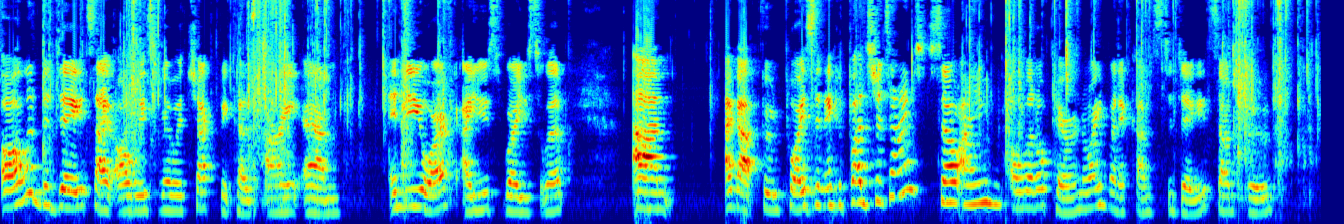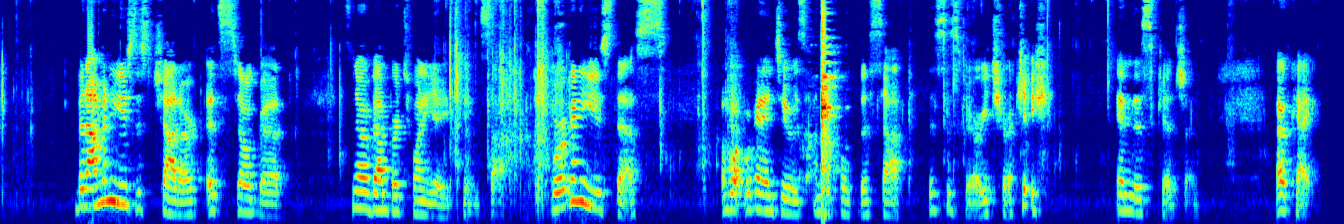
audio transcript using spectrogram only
all of the dates I always really check because I am in New York. I used where I used to live. Um, I got food poisoning a bunch of times, so I'm a little paranoid when it comes to dates on food. But I'm going to use this cheddar. It's still good. It's November 2018, so we're going to use this. And what we're going to do is I'm going to hold this up. This is very tricky in this kitchen. Okay,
